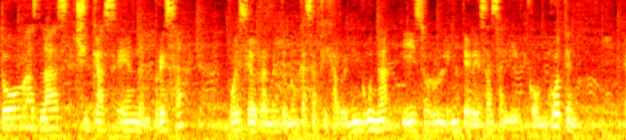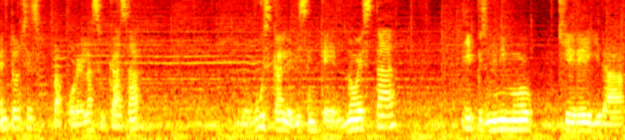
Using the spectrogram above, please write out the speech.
todas las chicas en la empresa, pues él realmente nunca se ha fijado en ninguna y solo le interesa salir con Goten. Entonces va por él a su casa, lo busca, le dicen que no está y pues mínimo quiere ir a...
